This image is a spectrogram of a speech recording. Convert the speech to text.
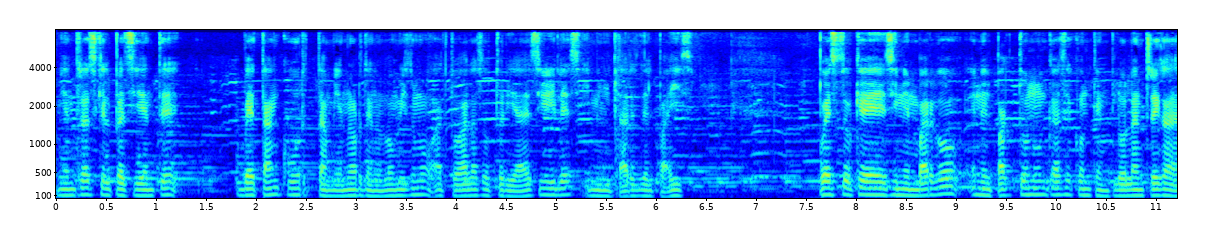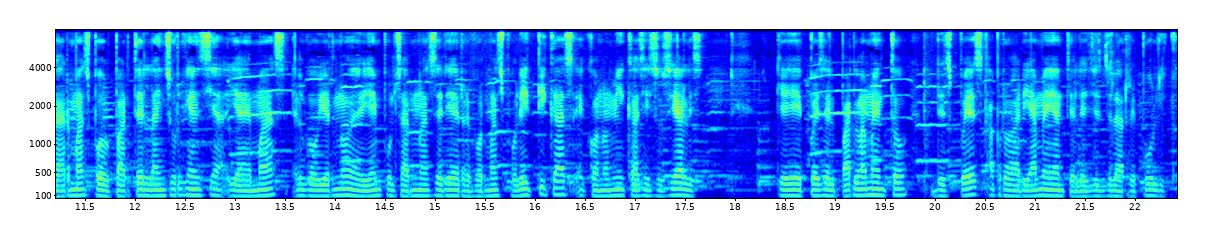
mientras que el presidente Betancourt también ordenó lo mismo a todas las autoridades civiles y militares del país. Puesto que, sin embargo, en el pacto nunca se contempló la entrega de armas por parte de la insurgencia y además el gobierno debía impulsar una serie de reformas políticas, económicas y sociales que pues el Parlamento después aprobaría mediante leyes de la República.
